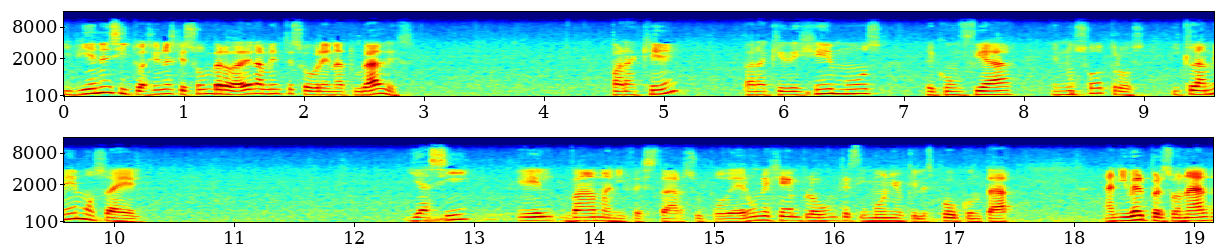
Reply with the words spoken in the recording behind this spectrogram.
y vienen situaciones que son verdaderamente sobrenaturales. ¿Para qué? Para que dejemos de confiar en nosotros y clamemos a Él. Y así Él va a manifestar su poder. Un ejemplo, un testimonio que les puedo contar a nivel personal.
